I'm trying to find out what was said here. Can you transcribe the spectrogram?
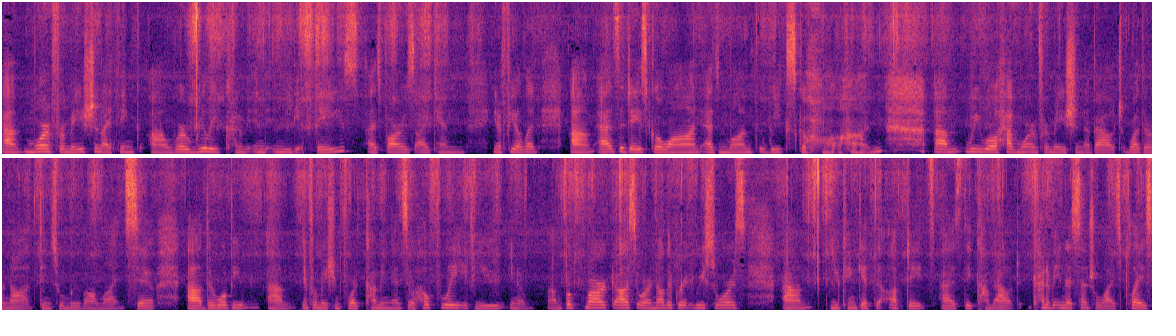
Um, more information i think uh, we're really kind of in the immediate phase as far as i can you know feel it. Um, as the days go on as month weeks go on um, we will have more information about whether or not things will move online. So uh, there will be um, information forthcoming and so hopefully if you, you know, um, bookmark us or another great resource, um, you can get the updates as they come out kind of in a centralized place.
